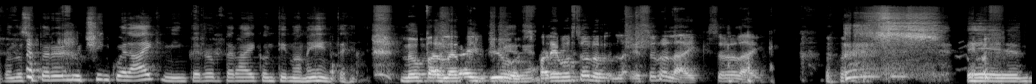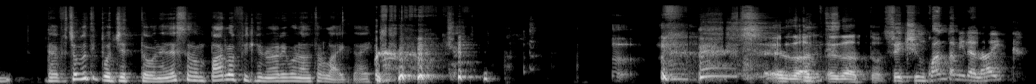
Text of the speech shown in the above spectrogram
Quando supereremo i 5 like mi interromperai continuamente. Non parlerai più, faremo solo, solo like, solo like. e, dai, facciamo tipo gettone, adesso non parlo finché non arriva un altro like, dai. esatto, esatto. Se 50.000 like...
